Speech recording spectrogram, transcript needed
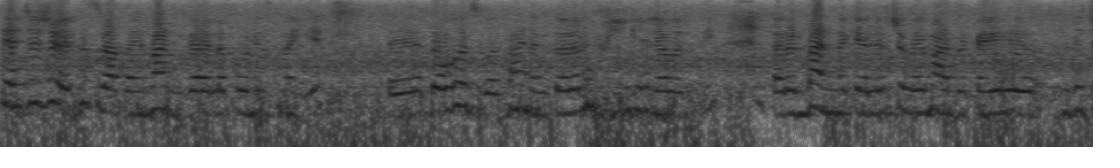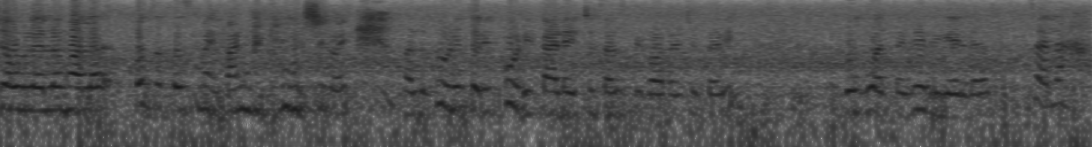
त्याच्याशिवाय दुसरं आता भांडण करायला कोणीच नाही आहे ते दोघंसोबत भांडण करेल मी गेल्यावरती. कारण भांडणं केल्याशिवाय माझं काही म्हणजे जेवलेलं मला पचतच नाही भांडणं केल्याशिवाय. मला थोडी तरी खोडी काढायचीच असते कोणाची तरी. बघू आता घरी गेल्यावर. चला.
